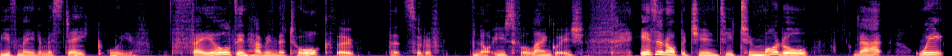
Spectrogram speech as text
you've made a mistake or you've failed in having the talk, though that's sort of not useful language, is an opportunity to model that we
